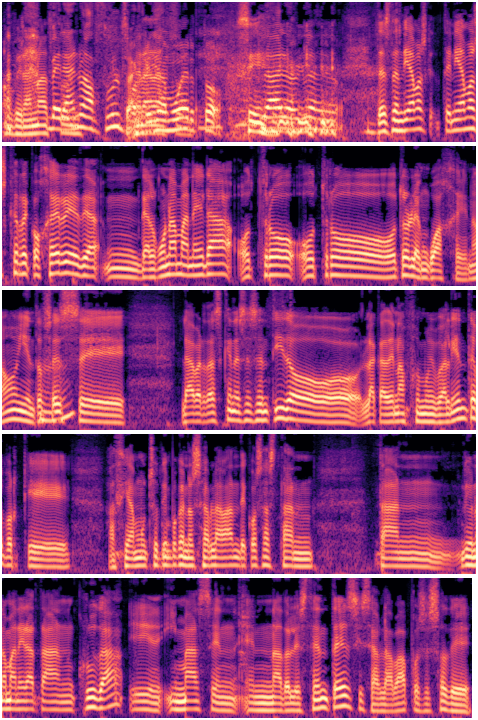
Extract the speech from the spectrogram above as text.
o verano azul. Verano azul. Muerto. Sí. Claro, claro. Entonces tendríamos, teníamos que recoger eh, de, alguna manera otro, otro, otro lenguaje, ¿no? Y entonces... La verdad es que en ese sentido la cadena fue muy valiente porque hacía mucho tiempo que no se hablaban de cosas tan tan de una manera tan cruda y, más en, en, adolescentes y se hablaba pues eso de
